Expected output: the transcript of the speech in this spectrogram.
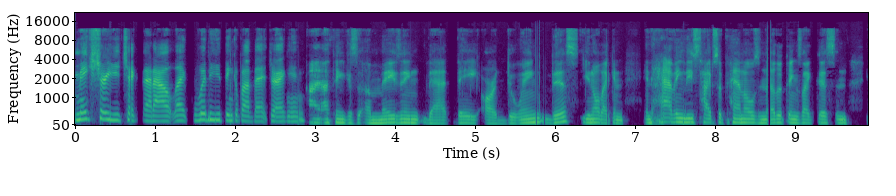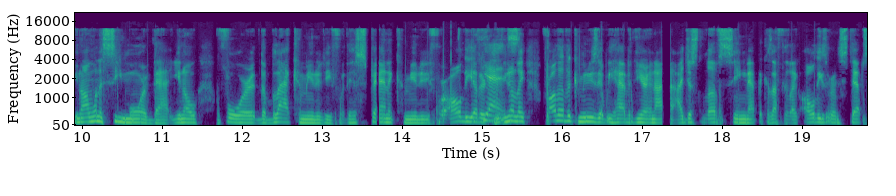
make sure you check that out. Like, what do you think about that, Dragon? I, I, think it's amazing that they are doing this, you know, like in, in having these types of panels and other things like this. And, you know, I want to see more of that, you know, for the black community, for the Hispanic community, for all the other, yes. you know, like for all the other communities that we have in here. And I, I just love seeing that because I feel like all these are in steps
